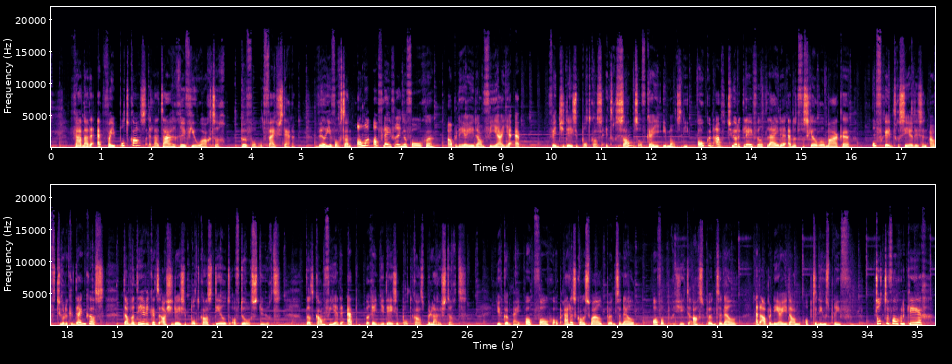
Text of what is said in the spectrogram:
Ga naar de app van je podcast en laat daar een review achter. Bijvoorbeeld 5 sterren. Wil je voortaan alle afleveringen volgen? Abonneer je dan via je app. Vind je deze podcast interessant of ken je iemand die ook een avontuurlijk leven wilt leiden en het verschil wil maken? Of geïnteresseerd is in avontuurlijke denkers? Dan waardeer ik het als je deze podcast deelt of doorstuurt. Dat kan via de app waarin je deze podcast beluistert. Je kunt mij ook volgen op alicegoeswild.nl of op brigittears.nl en abonneer je dan op de nieuwsbrief. Tot de volgende keer!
